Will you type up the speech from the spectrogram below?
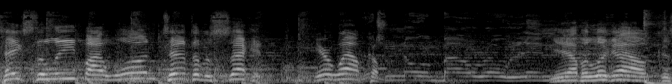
takes the lead by one tenth of a second. You're welcome. Yeah, but look out, because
